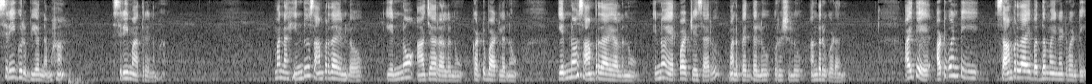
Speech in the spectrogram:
శ్రీ గురుభ్యో నమ. శ్రీమాత్రే నమ. మన హిందూ సాంప్రదాయంలో ఎన్నో ఆచారాలను కట్టుబాట్లను ఎన్నో సాంప్రదాయాలను ఎన్నో ఏర్పాటు చేశారు మన పెద్దలు ఋషులు అందరూ కూడాను. అయితే అటువంటి సాంప్రదాయబద్ధమైనటువంటి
